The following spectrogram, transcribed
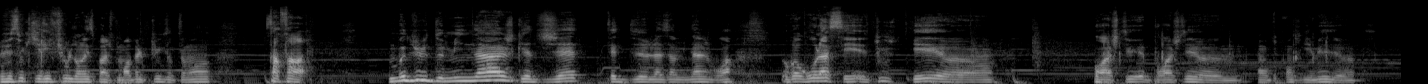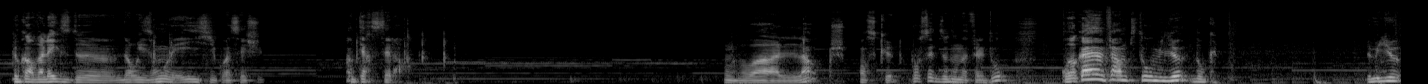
vaisseau qui refuel dans l'espace, je me rappelle plus exactement. Starfara. Module de minage, gadget, tête de laser minage, bras. Donc en gros là c'est tout ce qui est euh, pour acheter, pour acheter euh, entre, guillemets euh, le Corvalex d'Horizon et ici quoi, c'est interstellar. Voilà, je pense que pour cette zone on a fait le tour. On va quand même faire un petit tour au milieu, donc le milieu,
